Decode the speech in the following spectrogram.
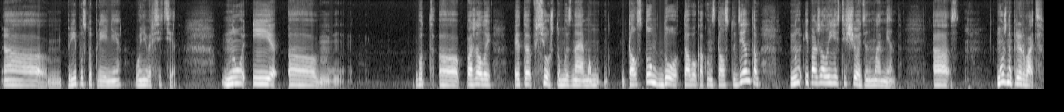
при поступлении в университет. Ну и э, вот, э, пожалуй, это все, что мы знаем о Толстом до того, как он стал студентом. Ну и, пожалуй, есть еще один момент. Э, можно прервать?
